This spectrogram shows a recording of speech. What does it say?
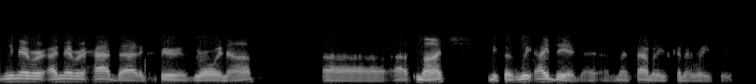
we never I never had that experience growing up uh, as much because we I did. I, my family is kind of racist,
